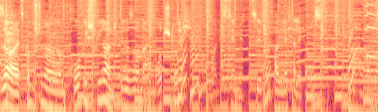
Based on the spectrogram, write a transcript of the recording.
So, jetzt kommt bestimmt mal so ein Profispieler und spielt so in einem Rutsch durch. Und ich sehe mich total lächerlich aus. Machen wir mal.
